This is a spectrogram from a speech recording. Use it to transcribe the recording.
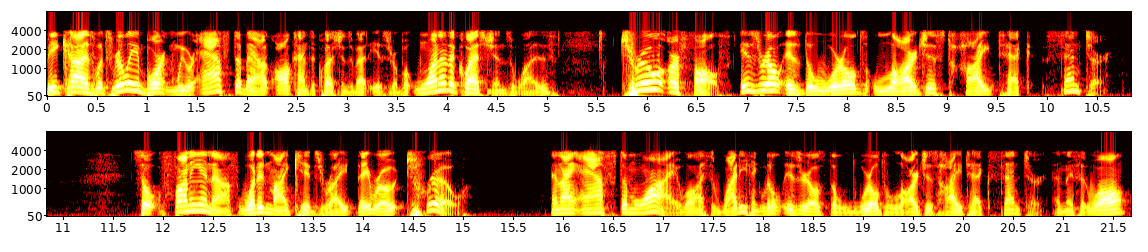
Because what's really important, we were asked about all kinds of questions about Israel, but one of the questions was true or false? Israel is the world's largest high-tech center. So, funny enough, what did my kids write? They wrote true. And I asked them why. Well, I said, why do you think Little Israel is the world's largest high tech center? And they said, well,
